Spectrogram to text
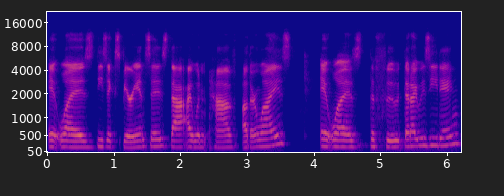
it was these experiences that I wouldn't have otherwise. It was the food that I was eating.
